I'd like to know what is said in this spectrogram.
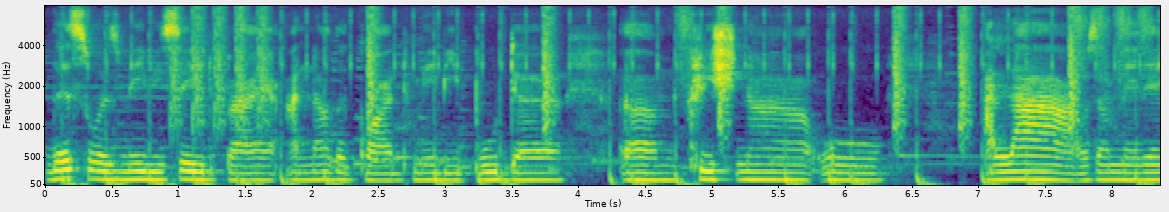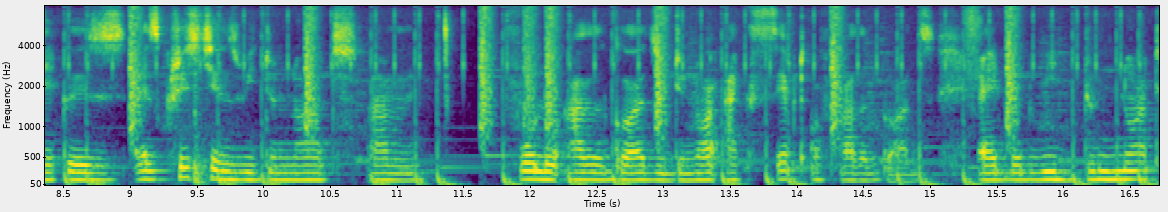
this was maybe said by another god maybe buddha um krishna or allah or something like that because as christians we do not um follow other gods, we do not accept of other gods, right? But we do not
